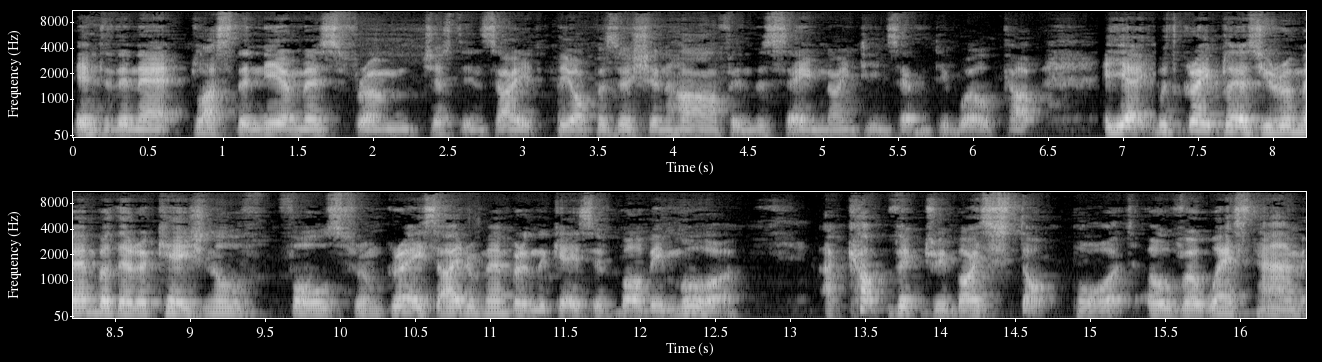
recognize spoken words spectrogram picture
into the net, plus the near miss from just inside the opposition half in the same 1970 World Cup. Yeah, with great players, you remember their occasional falls from grace. I remember in the case of Bobby Moore, a cup victory by Stockport over West Ham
